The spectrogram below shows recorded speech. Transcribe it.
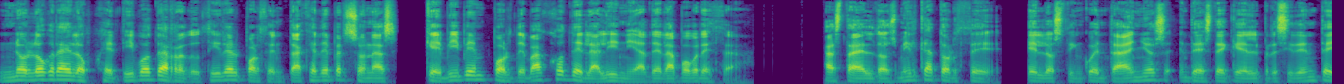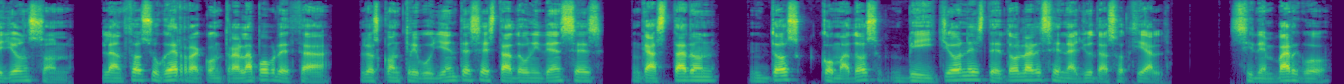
no logra el objetivo de reducir el porcentaje de personas que viven por debajo de la línea de la pobreza. Hasta el 2014, en los 50 años desde que el presidente Johnson lanzó su guerra contra la pobreza, los contribuyentes estadounidenses gastaron 2,2 billones de dólares en ayuda social. Sin embargo,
